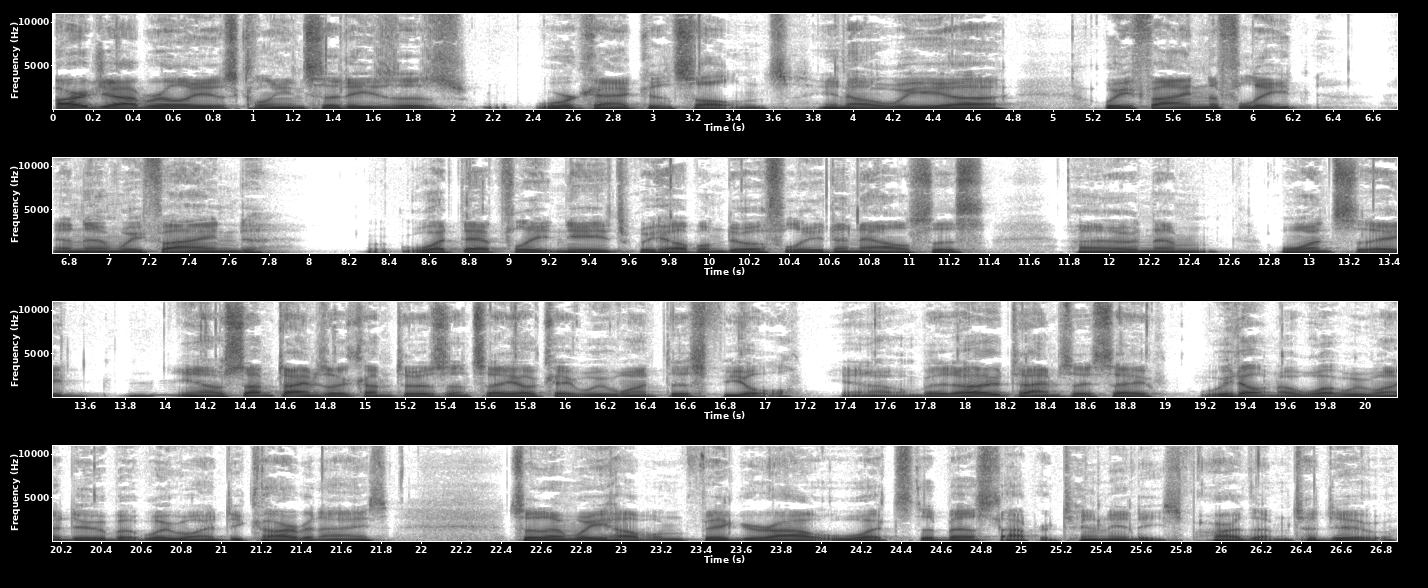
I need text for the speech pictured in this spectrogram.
our job really is clean cities is we're kind of consultants. You know, we uh, we find the fleet, and then we find what that fleet needs. We help them do a fleet analysis, uh, and then once they, you know, sometimes they come to us and say, "Okay, we want this fuel," you know, but other times they say, "We don't know what we want to do, but we want to decarbonize." So then we help them figure out what's the best opportunities for them to do.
